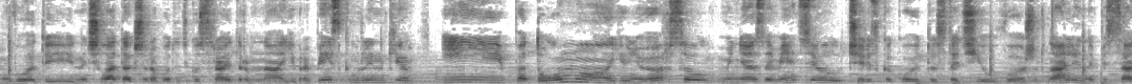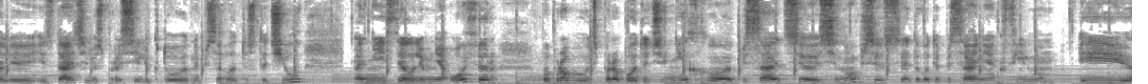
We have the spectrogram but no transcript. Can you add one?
вот, и начала также работать госрайтером на европейском рынке. И потом э, Universal меня заметил через какую-то статью в журнале, написал написали издателю, спросили, кто написал эту статью. Они сделали мне офер попробовать поработать у них, э, писать э, синопсис, это вот описание к фильмам, и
